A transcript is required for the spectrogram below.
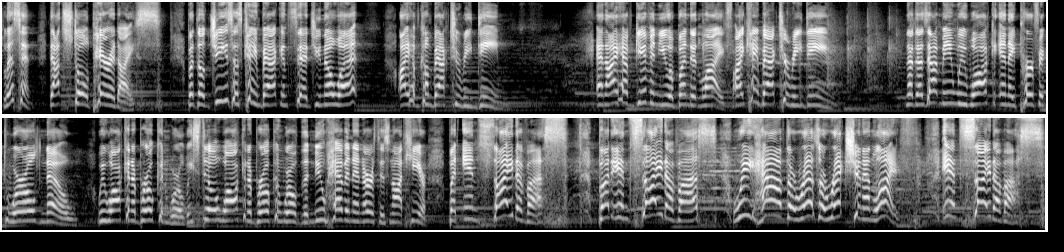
Listen, that stole paradise. But though Jesus came back and said, You know what? I have come back to redeem. And I have given you abundant life. I came back to redeem. Now, does that mean we walk in a perfect world? No. We walk in a broken world. We still walk in a broken world. The new heaven and earth is not here. But inside of us, but inside of us, we have the resurrection and life inside of us.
